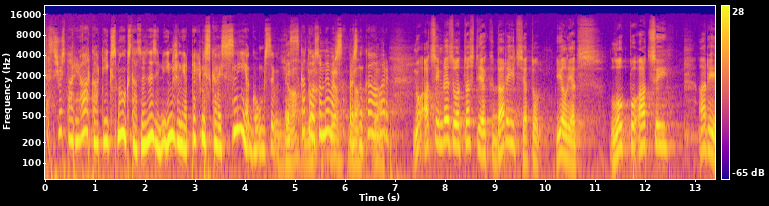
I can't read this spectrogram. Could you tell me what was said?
Tas vispār ir ārkārtīgi smalks, tāds nu, nezinu, inženiertehniskais sniegums. Jā, es skatos jā, un nevaru jā, saprast, jā, nu, kā jā. var. Nu, acīm redzot, tas tiek darīts, ja tu ieliec lupu acī. Arī,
